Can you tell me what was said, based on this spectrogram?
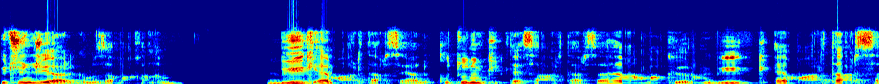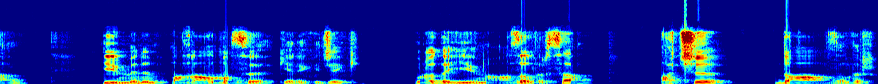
Üçüncü yargımıza bakalım. Büyük M artarsa yani kutunun kütlesi artarsa hemen bakıyorum. Büyük M artarsa ivmenin azalması gerekecek. Burada ivme azalırsa açı daha azalır.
